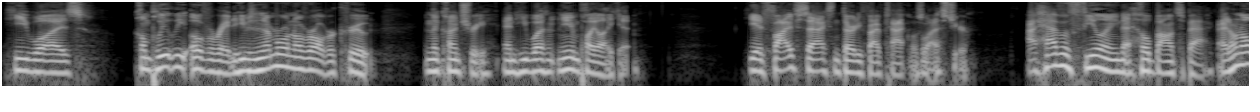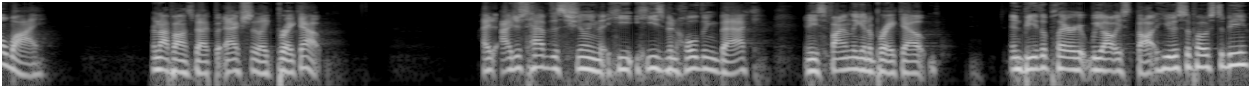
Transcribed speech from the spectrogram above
He was completely overrated. He was the number one overall recruit in the country, and he wasn't he didn't play like it. He had five sacks and 35 tackles last year. I have a feeling that he'll bounce back. I don't know why. Or not bounce back, but actually like break out. I, I just have this feeling that he he's been holding back and he's finally going to break out and be the player we always thought he was supposed to be.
